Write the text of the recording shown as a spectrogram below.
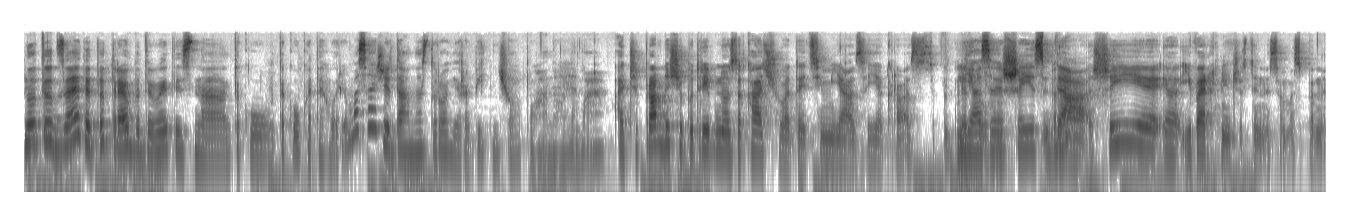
ну тут знаєте, тут треба дивитись на таку таку категорію категорію. Масажі, да, на здоров'я робіть, нічого поганого немає. А чи правда, що потрібно закачувати ці м'язи якраз для М'язи того? шиї спини? Да, шиї е, і верхньої частини саме спини.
